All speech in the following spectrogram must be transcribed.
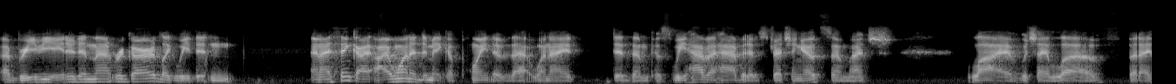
abbreviated in that regard. Like we didn't, and I think I, I wanted to make a point of that when I did them because we have a habit of stretching out so much live, which I love. But I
